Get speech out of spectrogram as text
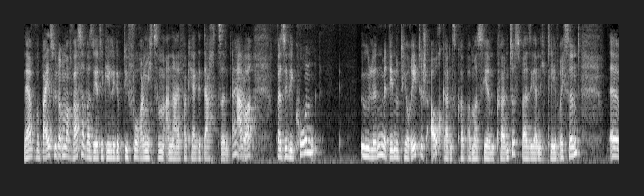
Ja, wobei es wiederum auch wasserbasierte Gele gibt, die vorrangig zum Analverkehr gedacht sind. Ah, ja. Aber bei Silikonölen, mit denen du theoretisch auch Ganzkörper massieren könntest, weil sie ja nicht klebrig sind, äh,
